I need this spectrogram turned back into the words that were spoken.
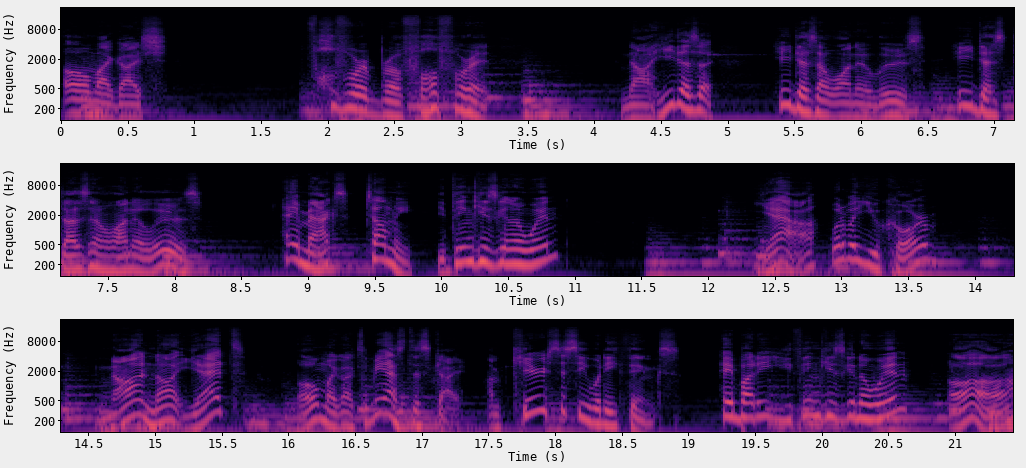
Oh my gosh. Fall for it, bro. Fall for it. Nah, he doesn't he doesn't want to lose. He just doesn't want to lose. Hey Max, tell me, you think he's gonna win? Yeah. What about you, Corb? Nah, not yet. Oh my god, let me ask this guy. I'm curious to see what he thinks. Hey buddy, you think he's gonna win? Uh,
